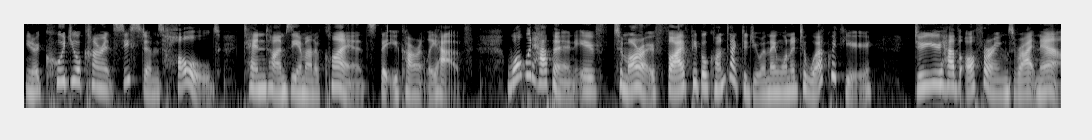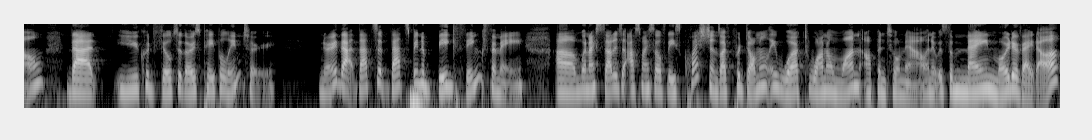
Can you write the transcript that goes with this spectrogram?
You know, could your current systems hold 10 times the amount of clients that you currently have? What would happen if tomorrow five people contacted you and they wanted to work with you? Do you have offerings right now that you could filter those people into? You know that that's a that's been a big thing for me. Um, when I started to ask myself these questions, I've predominantly worked one on one up until now, and it was the main motivator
